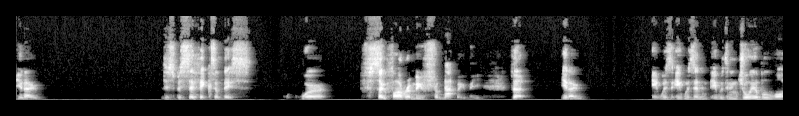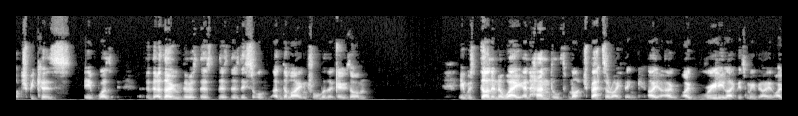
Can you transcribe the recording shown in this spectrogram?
you know, the specifics of this were so far removed from that movie that you know it was it was an it was an enjoyable watch because it was although there's there's there's, there's this sort of underlying trauma that goes on. It was done in a way and handled much better i think. I i, I really like this movie. I, I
